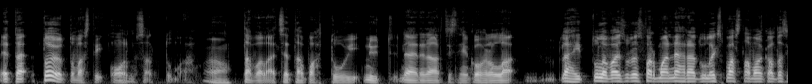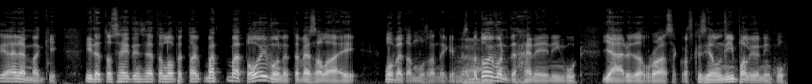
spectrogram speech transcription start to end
että toivottavasti on sattumaa. Oh. Tavallaan, että se tapahtui nyt näiden artistien kohdalla. Lähitulevaisuudessa varmaan nähdään, tuleeko vastaavan kaltaisia enemmänkin. Itse tuossa heitin sen, että lopettaa. Mä, mä toivon, että Vesala ei lopeta musan tekemistä. Mä toivon, että hän ei niin kuin, jäädytä uransa, koska siellä on niin paljon niin kuin,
